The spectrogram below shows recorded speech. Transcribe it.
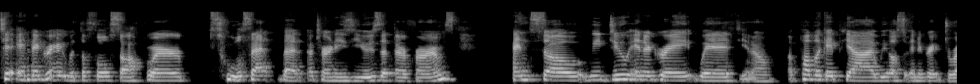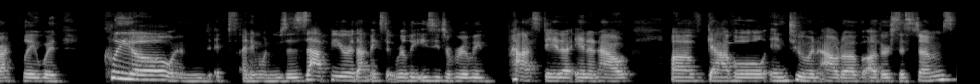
to integrate with the full software tool set that attorneys use at their firms. And so we do integrate with, you know, a public API. We also integrate directly with Clio. And if anyone uses Zapier, that makes it really easy to really pass data in and out of Gavel into and out of other systems.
